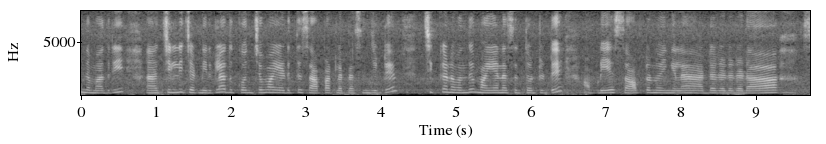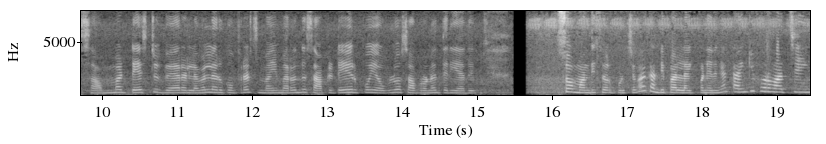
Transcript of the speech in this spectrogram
இந்த மாதிரி சில்லி சட்னி இருக்குல்ல அது கொஞ்சமாக எடுத்து சாப்பாட்டில் பிசைஞ்சிட்டு சிக்கனை வந்து மயனஸை தொட்டுட்டு அப்படியே சாப்பிட்டோன்னு வைங்களேன். அடடடடா செம்ம டேஸ்ட்டு வேறு லெவலில் இருக்கும் ஃப்ரெண்ட்ஸ் மை மறந்து சாப்பிட்டுட்டே இருப்போம். எவ்வளோ சாப்பிட்றோன்னு தெரியாது. ஸோ மந்தி சோறு பிடிச்சவங்க கண்டிப்பாக லைக் பண்ணிடுங்க. தேங்க்யூ ஃபார் வாட்சிங்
